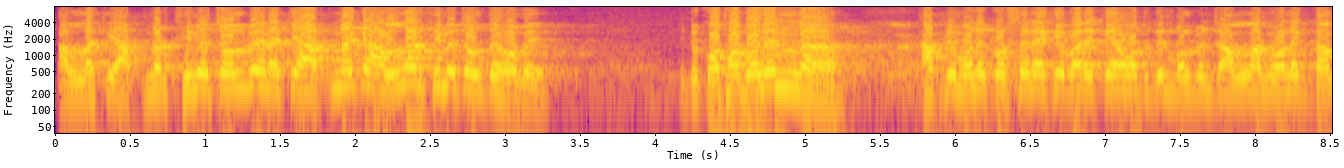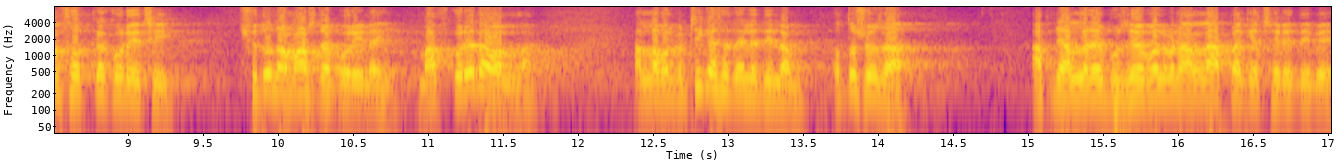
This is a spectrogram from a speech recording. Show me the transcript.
আল্লাহ কি আপনার থিমে চলবে, নাকি আপনাকে আল্লাহর থিমে চলতে হবে? একটু কথা বলেন না। আপনি মনে করছেন, একেবারে কে আমাদের দিন বলবেন যে, আল্লাহ, আমি অনেক দান সৎকা করেছি। শুধু নামাজটা পড়ি নাই, মাফ করে দাও আল্লাহ। আল্লাহ বলবেন ঠিক আছে, তাইলে দিলাম। অত সোজা। আপনি আল্লাহরে বুঝিয়ে বলবেন, আল্লাহ আপনাকে ছেড়ে দিবে।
